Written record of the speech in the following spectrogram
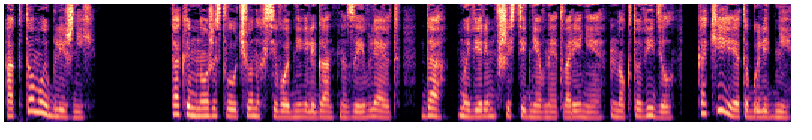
«А кто мой ближний?» Так и множество ученых сегодня элегантно заявляют, «Да, мы верим в шестидневное творение, но кто видел, какие это были дни?»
